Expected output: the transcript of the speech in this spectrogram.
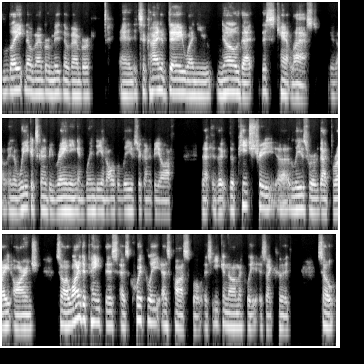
late November, mid-November. And it's a kind of day when you know that this can't last. You know, in a week, it's going to be raining and windy and all the leaves are going to be off. That the, the peach tree uh, leaves were that bright orange. So I wanted to paint this as quickly as possible, as economically as I could. So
